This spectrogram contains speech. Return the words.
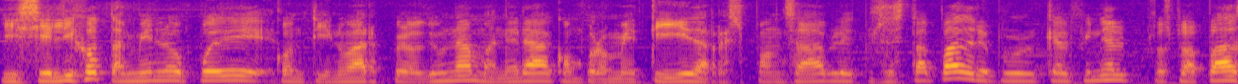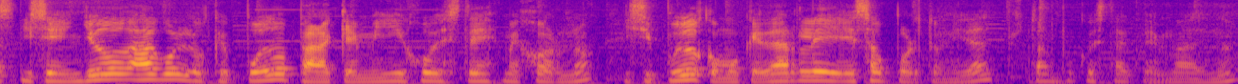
Y si el hijo también lo puede continuar, pero de una manera comprometida, responsable, pues está padre, porque al final los papás dicen, yo hago lo que puedo para que mi hijo esté mejor, ¿no? Y si puedo como que darle esa oportunidad, pues tampoco está de más, ¿no?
